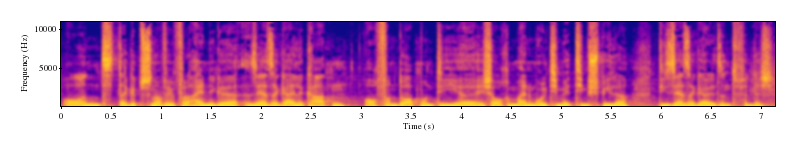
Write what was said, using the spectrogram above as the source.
Und da gibt es schon auf jeden Fall einige sehr, sehr geile Karten, auch von Dortmund, die äh, ich auch in meinem Ultimate Team spiele, die sehr, sehr geil sind, finde ich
